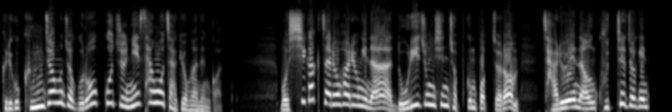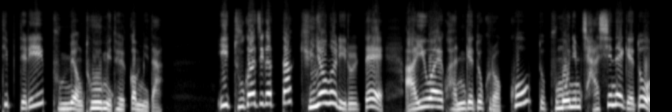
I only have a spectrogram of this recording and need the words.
그리고 긍정적으로 꾸준히 상호작용하는 것. 뭐 시각자료 활용이나 놀이 중심 접근법처럼 자료에 나온 구체적인 팁들이 분명 도움이 될 겁니다. 이 두 가지가 딱 균형을 이룰 때 아이와의 관계도 그렇고 또 부모님 자신에게도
